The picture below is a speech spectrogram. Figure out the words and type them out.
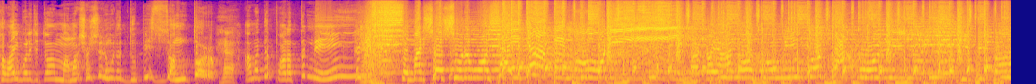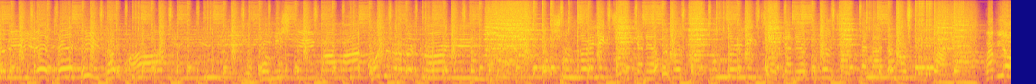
সবাই বলেছে তোমার মামা শ্বশুরের মধ্যে দু পিস যন্তর হ্যাঁ। আমাদের পাড়ার তো নেই। তোমার শ্বশুর মশাই যাবে মরি টাকা আনো তুমি চোটা করি দিদির বাড়ি এসে কি ধর্মাদি মুখ মিষ্টি মামা খোঁজের আর কাঁড়ি। সুন্দর লিখছে কেন এত সুন্দর লিখছে কেন এত জলসা খেলা জানো ভাবিয়া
